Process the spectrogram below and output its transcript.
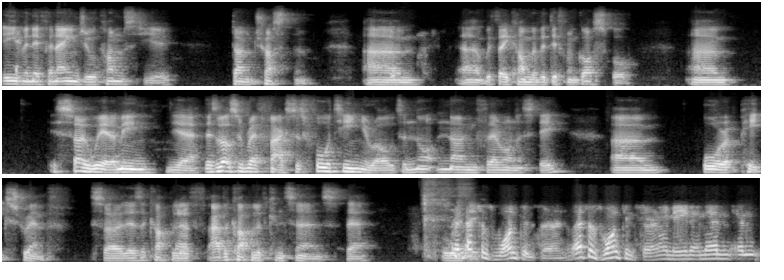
even if an angel comes to you, don't trust them. Um, uh, if they come with a different gospel. Um, it's so weird. I mean, yeah, there's lots of red flags. There's 14 year olds are not known for their honesty um, or at peak strength. So there's a couple yeah. of I have a couple of concerns there. And that's just one concern. That's just one concern. I mean, and then and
